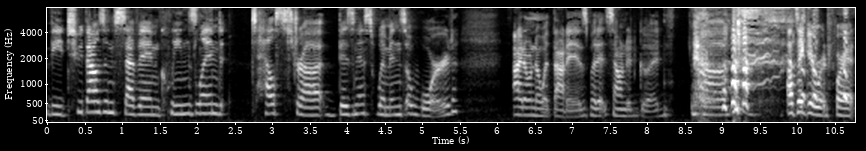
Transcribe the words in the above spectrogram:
the 2007 Queensland Telstra Business Women's Award. I don't know what that is, but it sounded good. I'll take your word for it.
